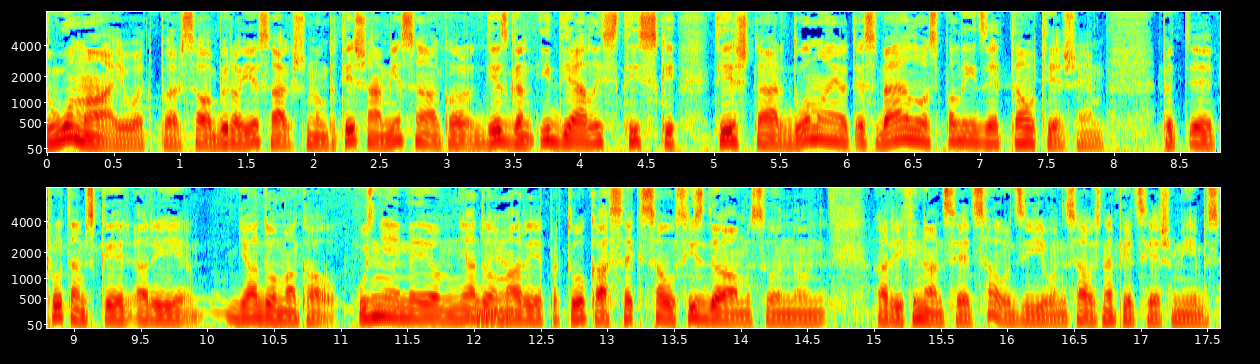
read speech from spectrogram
domājot par savu biroju iesākšanu, un patiešām iesāku diezgan ideālistiski. Tieši tā, domājot, es vēlos palīdzēt tautiešiem. Bet, eh, protams, ka ir arī jādomā kā uzņēmējiem, jādomā Jā. arī par to, kā sekt savus izdevumus un, un arī finansēt savu dzīvi un savas nepieciešamības.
